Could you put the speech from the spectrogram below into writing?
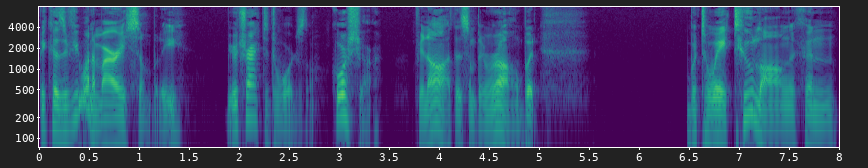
Because if you want to marry somebody, you're attracted towards them. Of course you are. If you're not, there's something wrong. But but to wait too long can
